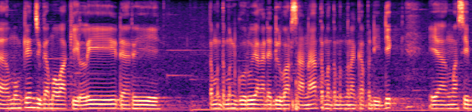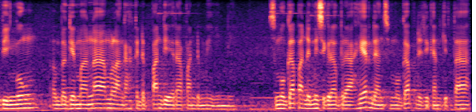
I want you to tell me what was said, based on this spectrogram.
eh, mungkin juga mewakili dari teman-teman guru yang ada di luar sana, teman-teman tenaga pendidik yang masih bingung eh, bagaimana melangkah ke depan di era pandemi ini. Semoga pandemi segera berakhir dan semoga pendidikan kita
